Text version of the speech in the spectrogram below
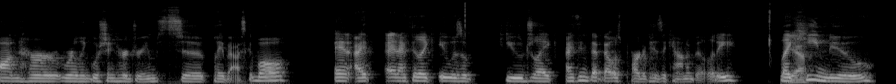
on her relinquishing her dreams to play basketball. And I and I feel like it was a huge like I think that that was part of his accountability. Like Yeah. he knew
